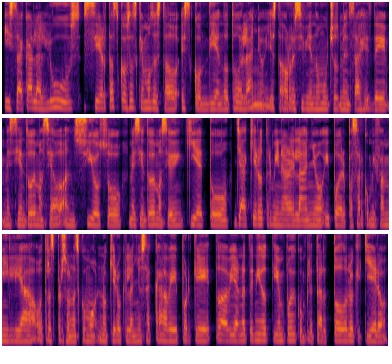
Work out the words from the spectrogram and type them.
y saca a la luz ciertas cosas que hemos estado escondiendo todo el año y he estado recibiendo muchos mensajes de me siento demasiado ansioso, me siento demasiado inquieto, ya quiero terminar el año y poder pasar con mi familia, otras personas como no quiero que el año se acabe porque todavía no he tenido tiempo de completar todo lo que quiero.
